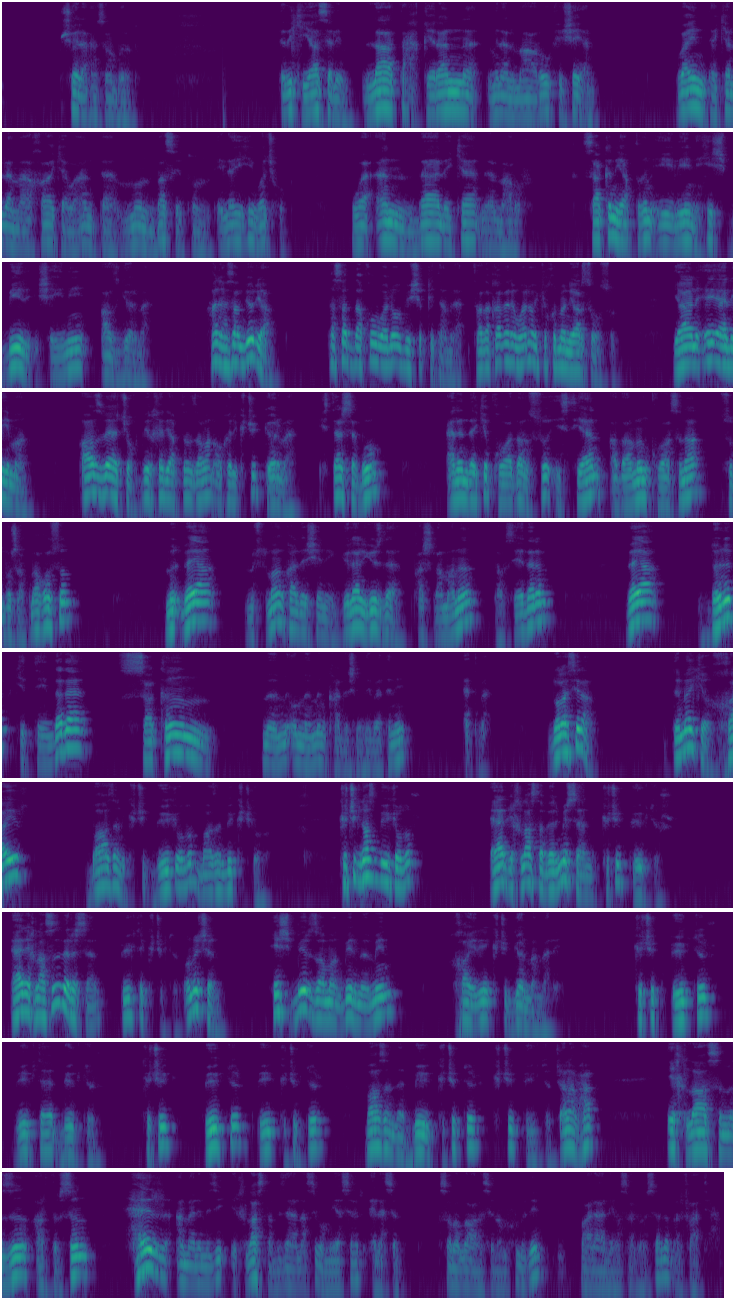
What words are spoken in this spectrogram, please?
Şöyle Efendimiz selam buyurdu. Dedi ki ya Selim la tahqirenne minel ma'rufi şey'en ve in tekelleme ahake ve ente munbasitun ileyhi vechuk ve en zâlike minel maruf. Sakın yaptığın iyiliğin hiçbir şeyini az görme. Hani Hasan diyor ya tasaddaku velev bi şıkkı temre. Sadaka verin velev ki kurban yarısı olsun. Yani ey ehli iman az veya çok bir hayır yaptığın zaman o hayırı küçük görme. İsterse bu elindeki kovadan su isteyen adamın kovasına su boşaltmak olsun veya Müslüman kardeşini güler yüzle karşılamanı tavsiye ederim. Veya dönüp gittiğinde de sakın mümin, o mümin kardeşinin gıybetini etme. Dolayısıyla demek ki hayır bazen küçük büyük olur, bazen büyük küçük olur. Küçük nasıl büyük olur? Eğer ihlasla vermişsen küçük büyüktür. Eğer ihlassız verirsen büyük de küçüktür. Onun için hiçbir zaman bir mümin hayri küçük görmemeli. Küçük büyüktür, büyük de büyüktür. Küçük büyüktür, büyük küçüktür. Bazen de büyük küçüktür, küçük büyüktür. Cenab-ı Hak İhlasımızı artırsın. Her amelimizi ihlasla bizlere nasip ve müyesser eylesin. Sallallahu aleyhi ve sellem Muhammedin ve aleyhi ve sellem. El Fatiha.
